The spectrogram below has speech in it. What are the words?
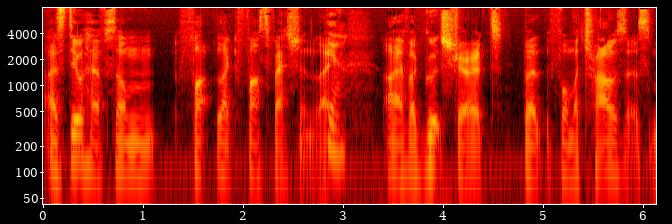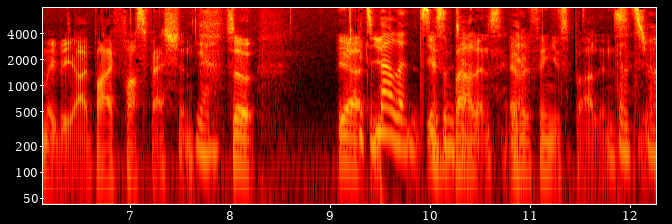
I still have some fa- like fast fashion. Like Yeah. I have a good shirt, but for my trousers, maybe I buy fast fashion. Yeah. So yeah, It's a balance, It's a it? balance. Yeah. Everything is balance. That's Yeah.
